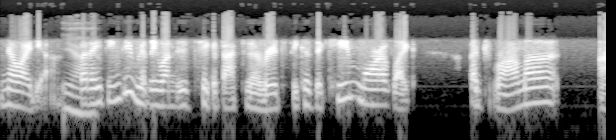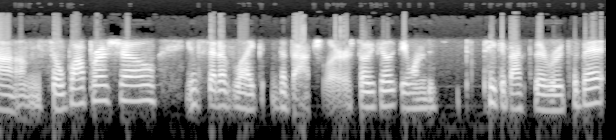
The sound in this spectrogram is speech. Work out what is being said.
But no idea. Yeah. But I think they really wanted to take it back to their roots because it came more of like a drama um, soap opera show instead of like The Bachelor. So I feel like they wanted to take it back to their roots a bit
